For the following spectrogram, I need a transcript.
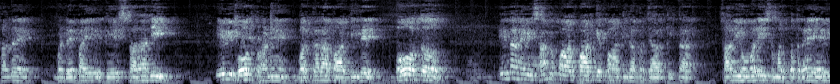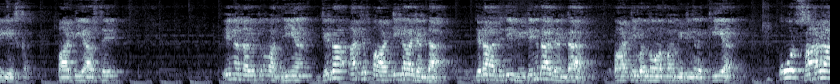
ਸਾਡੇ ਵੱਡੇ ਭਾਈ ਰਕੇਸ਼ ਤਾਰਾ ਜੀ ਇਹ ਵੀ ਬਹੁਤ ਪੁਰਾਣੇ ਵਰਕਰ ਆ ਪਾਰਟੀ ਦੇ ਬਹੁਤ, ਇਹਨਾਂ ਨੇ ਵੀ ਸੰਘ ਪਾੜ ਪਾੜ ਕੇ ਪਾਰਟੀ ਦਾ ਪ੍ਰਚਾਰ ਕੀਤਾ। ਸਾਰੀ ਉਮਰ ਹੀ ਸਮਰਪਿਤ ਰਹੇ, ਇਹ ਵੀ ਇਸ ਪਾਰਟੀ ਵਾਸਤੇ। ਇਹਨਾਂ ਦਾ ਵੀ ਧੰਨਵਾਦੀ ਆ ਜਿਹੜਾ ਅੱਜ ਪਾਰਟੀ ਦਾ ਏਜੰਡਾ, ਜਿਹੜਾ ਅੱਜ ਦੀ ਮੀਟਿੰਗ ਦਾ ਏਜੰਡਾ, ਪਾਰਟੀ ਵੱਲੋਂ ਆਪਾਂ ਮੀਟਿੰਗ ਰੱਖੀ ਆ, ਉਹ ਸਾਰਾ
